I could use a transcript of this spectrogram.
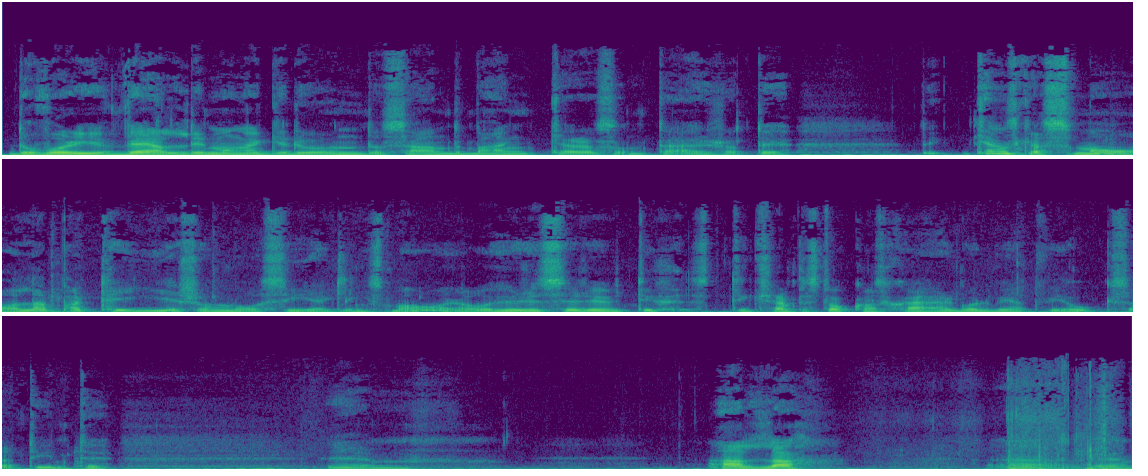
Då var det ju väldigt många grund och sandbankar och sånt där. Så att det, det är ganska smala partier som var seglingsbara. Och hur det ser ut i till exempel Stockholms skärgård vet vi också. Att det inte um, alla uh,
